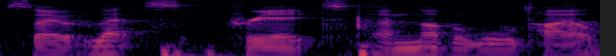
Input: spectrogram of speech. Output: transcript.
So let's create another wall tile.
